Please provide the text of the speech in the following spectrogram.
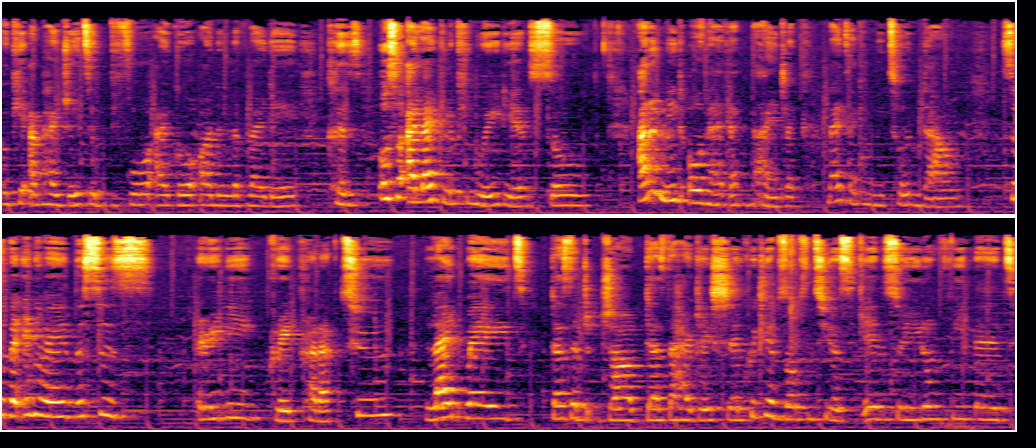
okay I'm hydrated before I go on and live my day because also I like looking radiant so I don't need all that at night like night I can be toned down so but anyway this is a really great product too lightweight does the job, does the hydration, quickly absorbs into your skin so you don't feel it,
